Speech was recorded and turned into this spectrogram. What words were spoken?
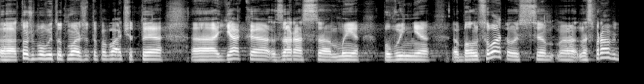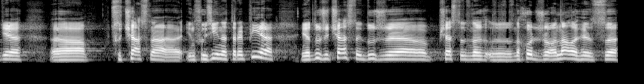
Е, Тож, бо ви тут можете побачити, е, як е, зараз е, ми повинні балансувати. Ось е, насправді е, сучасна інфузійна терапія. Я дуже часто і дуже часто зна- знаходжу аналоги з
